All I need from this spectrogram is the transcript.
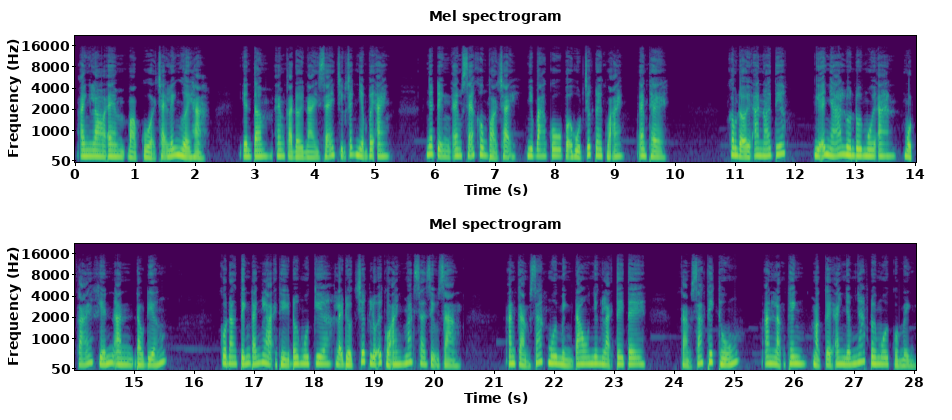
Anh lo em bỏ của chạy lấy người hả? Yên tâm, em cả đời này sẽ chịu trách nhiệm với anh Nhất định em sẽ không bỏ chạy như ba cô vợ hụt trước đây của anh Em thề Không đợi An nói tiếp, Nghĩa nhá luôn đôi môi An, một cái khiến An đau điếng. Cô đang tính đánh lại thì đôi môi kia lại được chiếc lưỡi của anh mát xa dịu dàng. An cảm giác môi mình đau nhưng lại tê tê. Cảm giác thích thú. An lặng thinh mặc kệ anh nhấm nháp đôi môi của mình.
